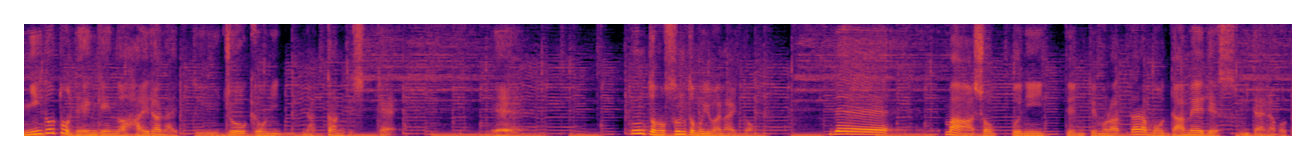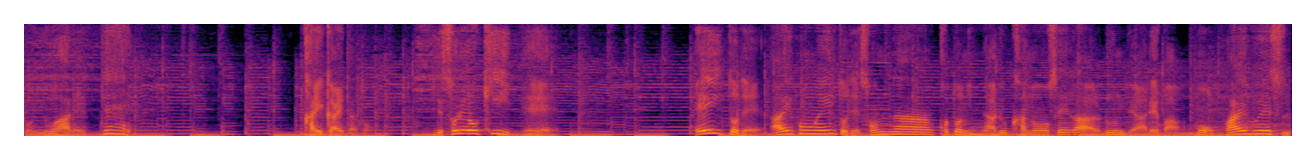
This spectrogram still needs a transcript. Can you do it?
二度と電源が入らないっていう状況になったんですってええ。うんともすんとも言わないと。でまあショップに行って見てもらったらもうダメですみたいなことを言われて買い替えたと。でそれを聞いて8で iPhone8 でそんなことになる可能性があるんであればもう 5S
